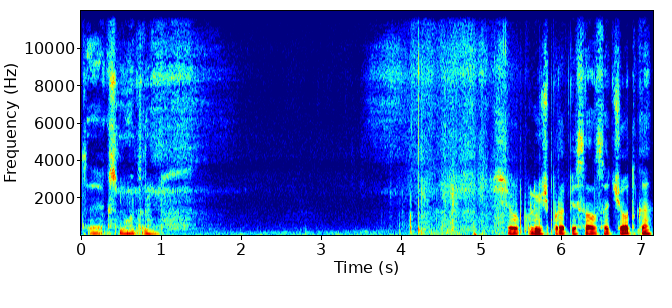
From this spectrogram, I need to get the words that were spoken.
Так, смотрим. Все, ключ прописался четко.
